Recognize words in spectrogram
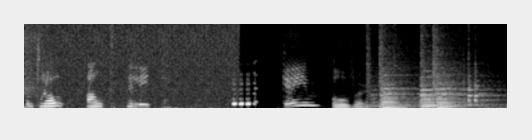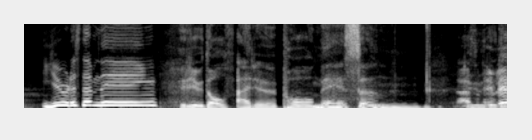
Kontroll, alt, delete. Game over. Julestemning! Rudolf er rød på nesen. Det er så trivelig.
